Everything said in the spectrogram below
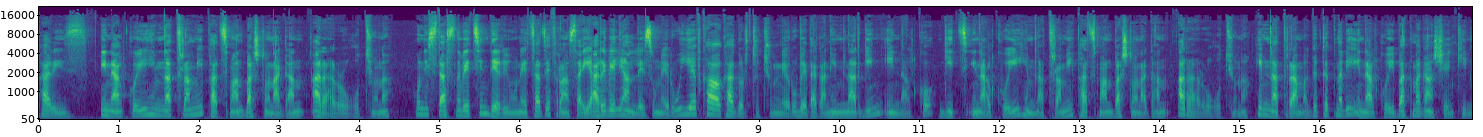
Փարիզ Ինալկոյի հիմնադրամի բացման պաշտոնական արարողությունը Հունիս 16-ին դեղի ունեցած է Ֆրանսայի արևելյան լեզուներու եւ քաղաքագործություններու pedagogan հիմնարկին Ինալկո գից Ինալկոյի հիմնադրամի բացման պաշտոնական արարողությունը հիմնադրամը գտնվի Ինալկոյի պատմական շենքին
